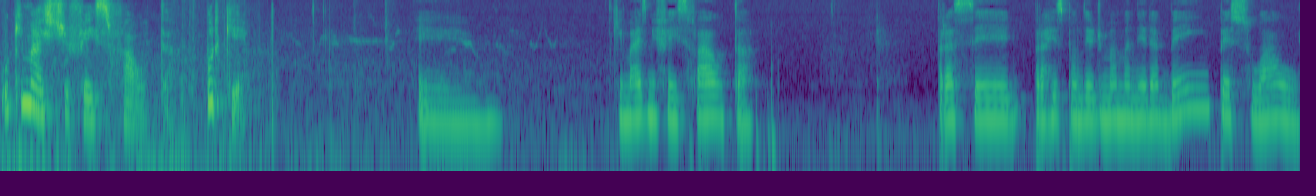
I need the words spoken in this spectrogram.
o que mais te fez falta? Por quê? Que mais me fez falta para ser para responder de uma maneira bem pessoal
